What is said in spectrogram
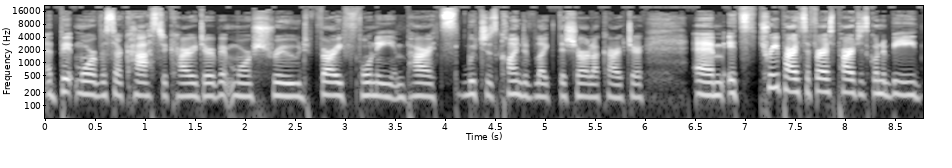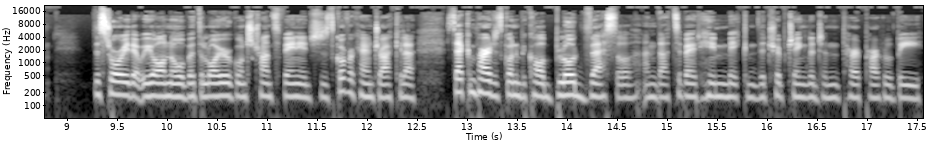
a bit more of a sarcastic character, a bit more shrewd, very funny in parts, which is kind of like the Sherlock character. Um, it's three parts. The first part is going to be the story that we all know about the lawyer going to Transylvania to discover Count Dracula. Second part is going to be called Blood Vessel, and that's about him making the trip to England. And the third part will be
